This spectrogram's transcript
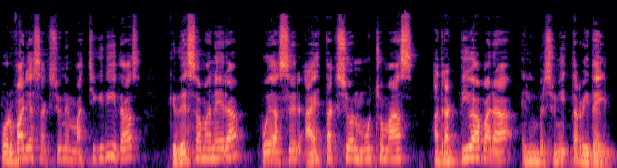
por varias acciones más chiquititas que de esa manera puede hacer a esta acción mucho más atractiva para el inversionista retail.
